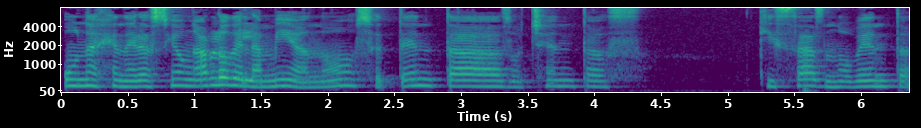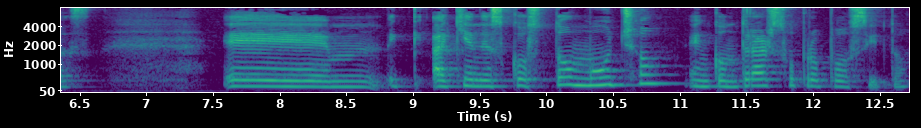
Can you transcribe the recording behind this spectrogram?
una generación, hablo de la mía, ¿no? 70s, 80s, quizás 90s, em, a quienes costó mucho encontrar su propósito,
